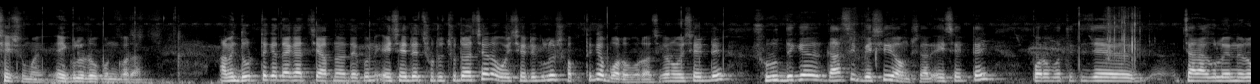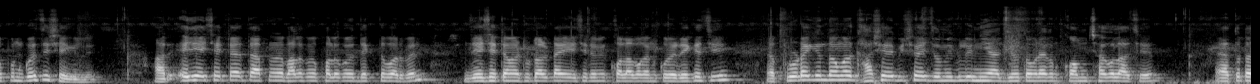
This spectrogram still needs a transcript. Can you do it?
সেই সময় এইগুলো রোপণ করা। আমি দূর থেকে দেখাচ্ছি, আপনারা দেখুন, এই সাইডে ছোট ছোট আছে আর ওই সাইডেগুলো সব থেকে বড় বড় আছে। কারণ ওই সাইডে শুরুর দিকে গাছই বেশি অংশ, আর এই সাইডটাই পরবর্তীতে যে চারাগুলো এনে রোপণ করেছি সেইগুলি। আর এই যে এই সাইডটাতে আপনারা ভালো করে ফলো করে দেখতে পারবেন যে এই সাইডটা আমার টোটালটাই এই সাইডে আমি কলা বাগান করে রেখেছি। পুরোটাই কিন্তু আমার ঘাসের বিষয়ে জমিগুলি নিয়ে যেহেতু আমার এখন কম ছাগল আছে, এতটা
